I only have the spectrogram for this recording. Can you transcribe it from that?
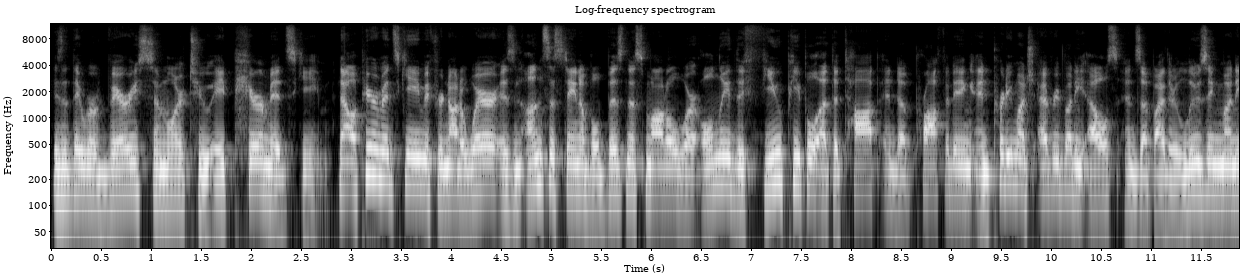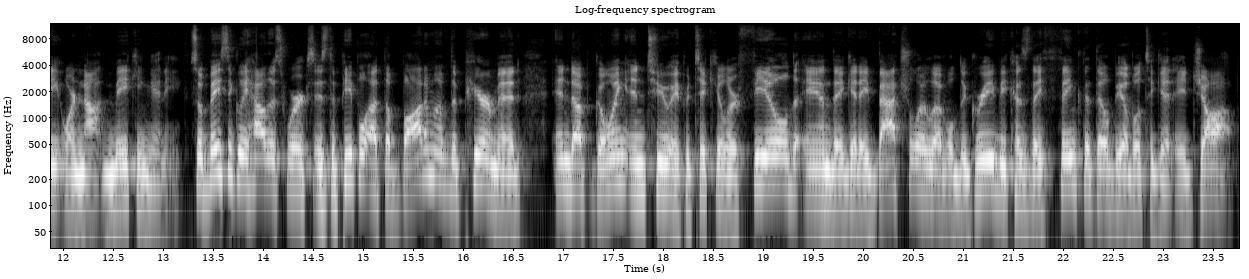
is that they were very similar to a pyramid scheme. Now, a pyramid scheme, if you're not aware, is an unsustainable business model where only the few people at the top end up profiting and pretty much everybody else ends up either losing money or not making any. So basically how this works is the people at the bottom of the pyramid end up going into a particular field and they get a bachelor level degree because they think that they'll be able to get a job.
